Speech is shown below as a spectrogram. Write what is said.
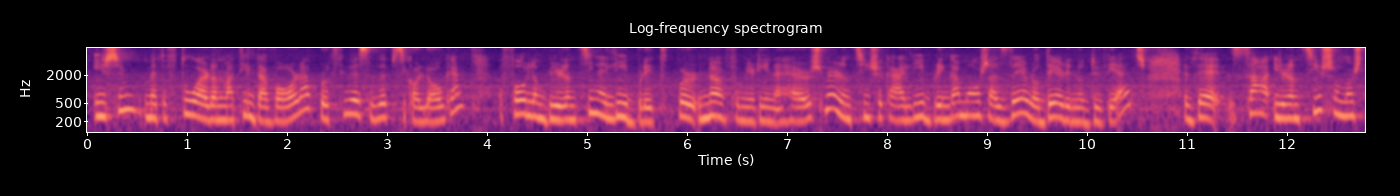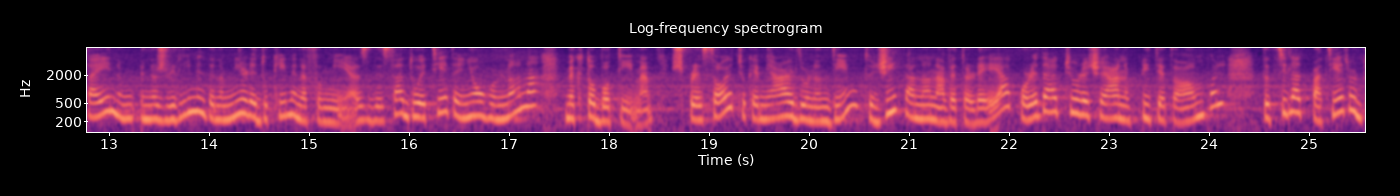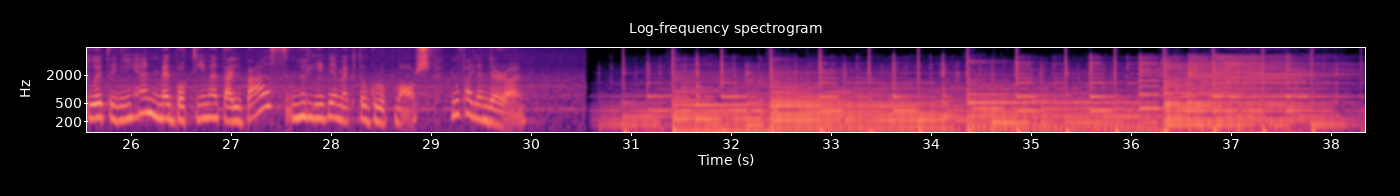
Ishim me të ftuarën Matilda Vora, përkthyese dhe psikologe. Folëm mbi rëndësinë e librit për në fëmijërinë e hershme, rëndësinë që ka libri nga mosha zero deri në dy vjeç dhe sa i rëndësishëm është ai në zhvillimin dhe në mirëedukimin e fëmijës dhe sa duhet të jetë e njohur nëna me këto botime. Shpresoj t'ju kemi ardhur në ndihmë të gjitha nënave të reja, por edhe atyre që janë në pritje të ëmbël, të cilat patjetër duhet të njihen me botimet Albas në lidhje me këtë grupmoshë. Ju falenderojmë!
